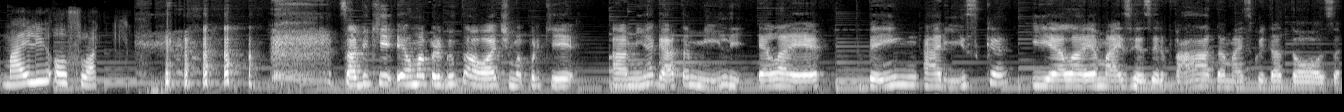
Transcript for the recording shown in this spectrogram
Miley ou Flock? Sabe que é uma pergunta ótima, porque a minha gata Millie, ela é bem arisca e ela é mais reservada, mais cuidadosa.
